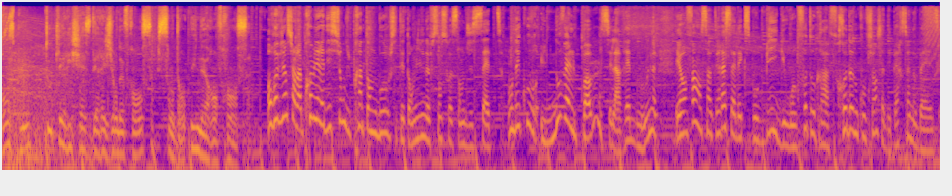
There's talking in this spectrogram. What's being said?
France Bleu toutes les richesses des régions de France sont dans une heure en France. On revient sur la première édition du Printemps de Bourges, c'était en 1977. On découvre une nouvelle pomme, c'est la Red Moon. Et enfin, on s'intéresse à l'expo Big, où un photographe redonne confiance à des personnes obèses.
